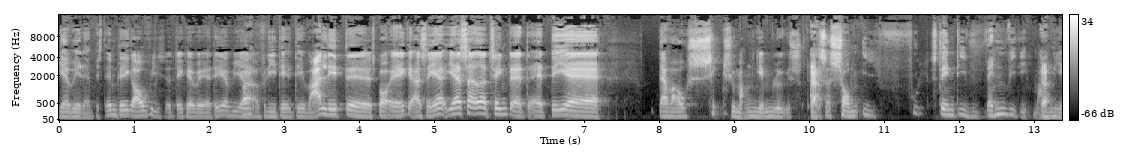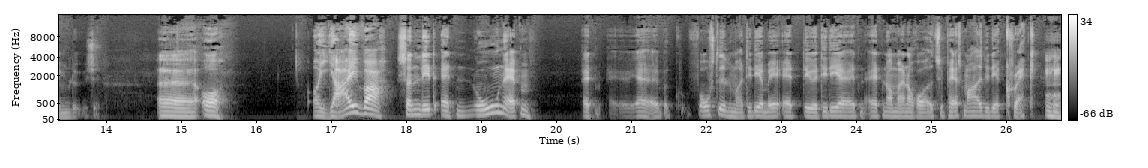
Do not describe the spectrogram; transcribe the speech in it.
Jeg vil da bestemt ikke afvise, at det kan være det, vi er, Nej. fordi det, det var lidt uh, spøj, ikke? Altså, jeg, jeg sad og tænkte, at, at det er, der var jo sindssygt mange hjemløse, Ja. ja. altså som i fuldstændig vanvittigt mange Ja. ja. hjemløse. Uh, og, og jeg var sådan lidt, at nogen af dem, at øh, jeg forestillede mig det der med, at det er det der, at, at når man har røget tilpas meget af det der crack, mm-hmm.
